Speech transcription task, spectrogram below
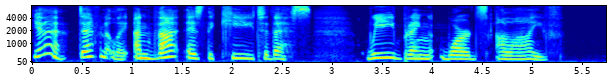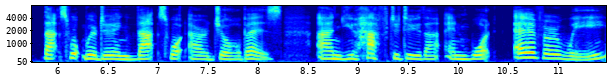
Yeah, definitely. And that is the key to this. We bring words alive. That's what we're doing. That's what our job is. And you have to do that in whatever way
